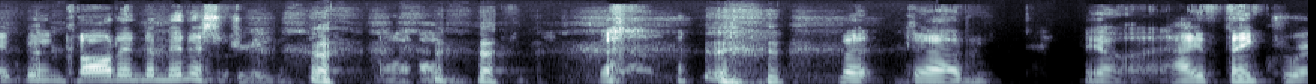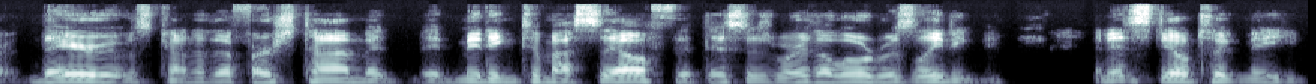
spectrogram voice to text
I being called into ministry? Um, but um, you know, I think there it was kind of the first time ad- admitting to myself that this is where the Lord was leading me, and it still took me,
